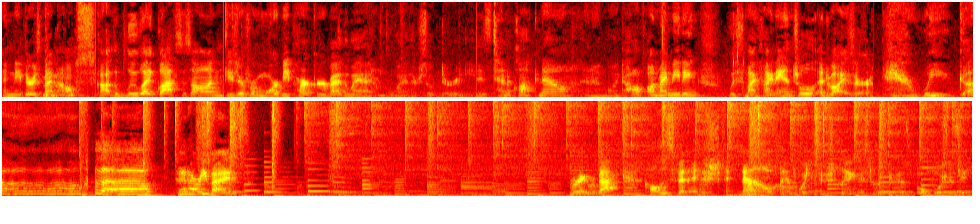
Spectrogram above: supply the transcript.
and neither is my mouse. Got the blue light glasses on. These are from Warby Parker, by the way. I don't know why they're so dirty. It is 10 o'clock now, and I'm going to hop on my meeting with my financial advisor. Here we go. Hello. Good, how are you guys? All right, we're back. Call is finished, and now I am going to finish cleaning this room because oh boy, does it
